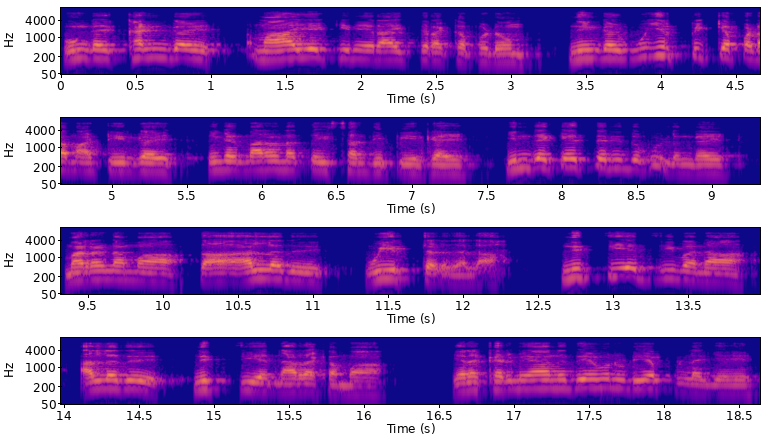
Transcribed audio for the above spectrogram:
உங்கள் கண்கள் மாயைக்கு நேராய் திறக்கப்படும். நீங்கள் உயிர்ப்பிக்கப்பட மாட்டீர்கள் நீங்கள் மரணத்தை சந்திப்பீர்கள். இன்றைக்கே தெரிந்து கொள்ளுங்கள் மரணமா தா- அல்லது உயிர்த்தெழுதலா? நித்திய ஜீவனா அல்லது நித்திய நரகமா? எனக்கு அருமையான தேவனுடைய பிள்ளையே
